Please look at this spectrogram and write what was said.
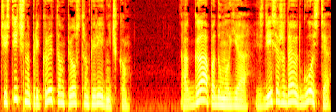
частично прикрытым пестрым передничком. «Ага», — подумал я, — «здесь ожидают гостя».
